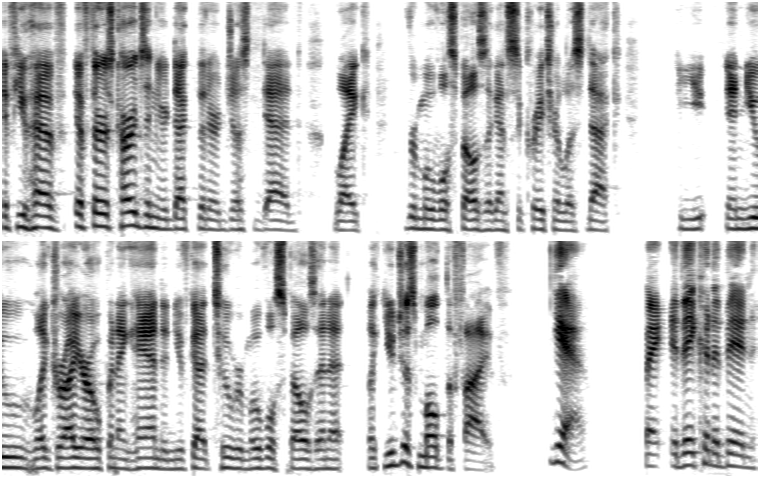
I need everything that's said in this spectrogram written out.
if you have if there's cards in your deck that are just dead, like removal spells against a creatureless deck, you and you like draw your opening hand and you've got two removal spells in it, like you just mulled the five. Yeah. Right. They could have been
